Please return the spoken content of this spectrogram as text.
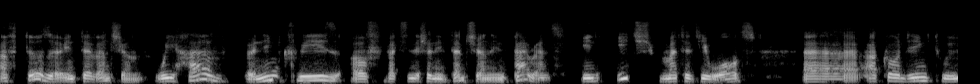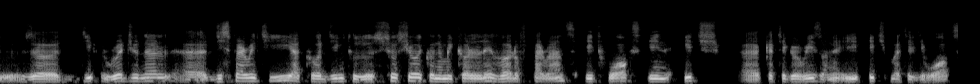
after the intervention, we have an increase of vaccination intention in parents in each maternity wards uh, according to the regional uh, disparity, according to the socio-economical level of parents, it works in each categories on each maternity wards.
